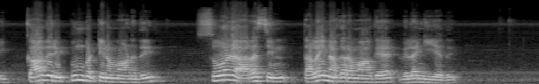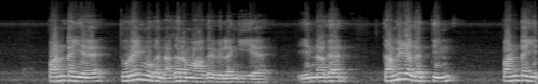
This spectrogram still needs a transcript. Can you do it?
இக்காவிரி பூம்பட்டினமானது சோழ அரசின் தலைநகரமாக விளங்கியது. பண்டைய துறைமுக நகரமாக விளங்கிய இந்நகர் தமிழகத்தின் பண்டைய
